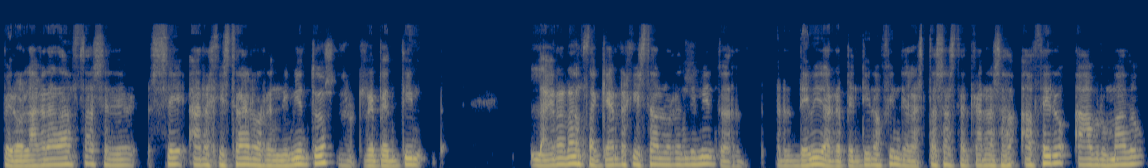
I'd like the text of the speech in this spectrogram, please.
pero la gran alza se, ha registrado en los rendimientos repentinos. La gran alza que han registrado los rendimientos debido al repentino fin de las tasas cercanas a, cero, ha abrumado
